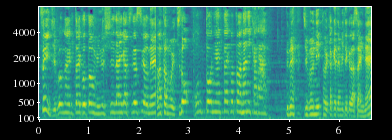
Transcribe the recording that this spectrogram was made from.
つい自分がやりたいことを見失いがちですよね。あなたも一度、本当にやりたいことは何かなってね、自分に問いかけてみてくださいね。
